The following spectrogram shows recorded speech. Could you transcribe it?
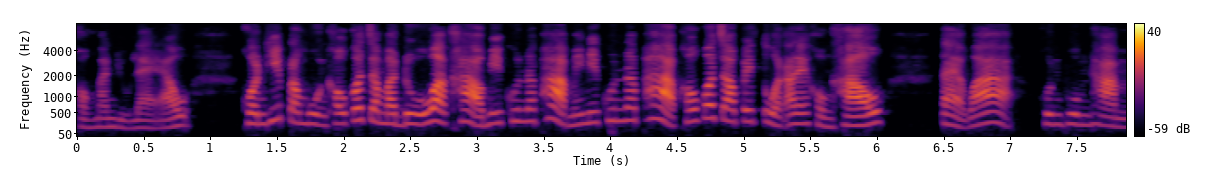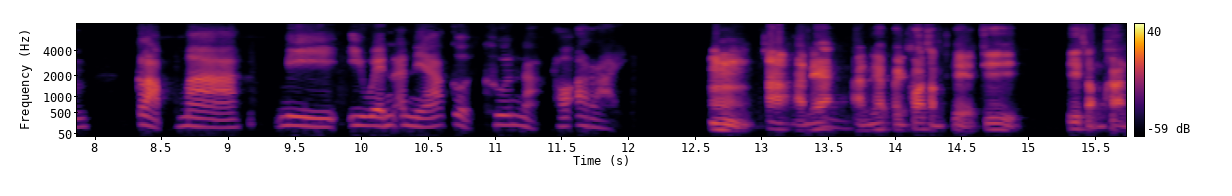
ของมันอยู่แล้ว คนที่ประมูลเขาก็จะมาดูว่าข่าวมีคุณภาพไม่มีคุณภาพเขาก็จะเอาไปตรวจอะไรของเขา แต่ว่าคุณภูมิธรรมกลับมามีอีเวนต์อันเนี้ยเกิดขึ้นน่ะ เพราะอะไร อืมอะอันเนี้ยอืมอันเนี้ยเป็นข้อสังเกตที่ที่สำคัญ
